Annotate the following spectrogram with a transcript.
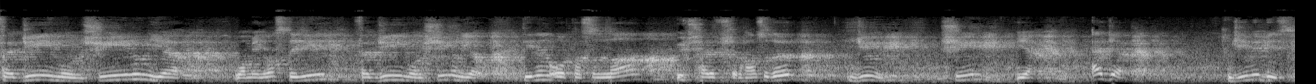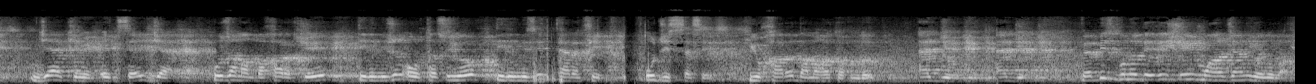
fəcimun şinun yəu və min vasdihi fəcimun şinun yəu dinin ortasından üç hərf çıxır. Hansıdır? Cim, şin, yə. Əgər cimi biz cə kimi etsək cə, bu zaman baxarıq ki, dilimizin ortası yox, dilimizin tərəfi, uc hissəsi yuxarı damağa toxundu. Əgir, əgir. Və biz bunu dedik ki, müalicənin yolu var.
